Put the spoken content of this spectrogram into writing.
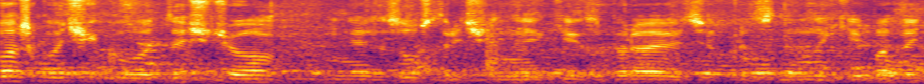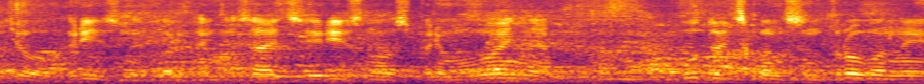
Важко очікувати, що зустрічі, на яких збираються представники багатьох різних організацій різного спрямування, будуть сконцентровані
